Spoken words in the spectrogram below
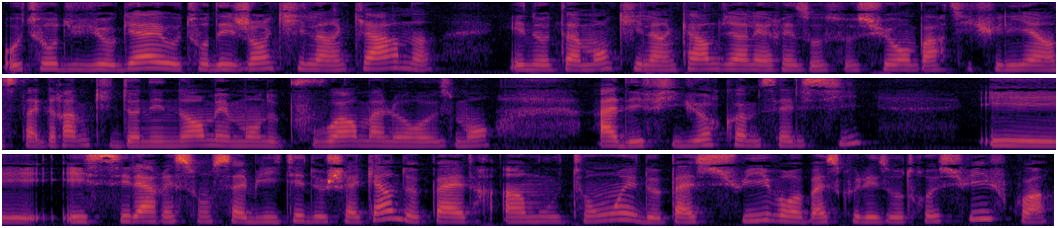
autour du yoga et autour des gens qui l'incarnent, et notamment qui l'incarnent via les réseaux sociaux, en particulier Instagram, qui donne énormément de pouvoir malheureusement à des figures comme celle-ci. Et, c'est la responsabilité de chacun de ne pas être un mouton et de pas suivre parce que les autres suivent, quoi.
